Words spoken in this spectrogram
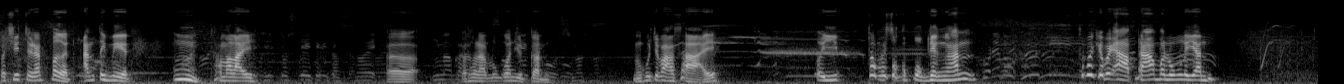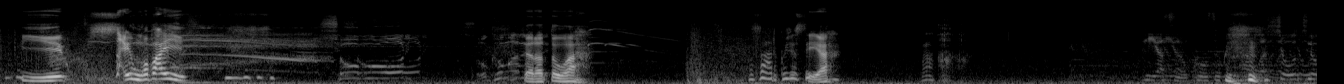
ประชิดจากนั้นเปิดอันติเมตอืมทำอะไร เอ่อขอโทษครับลูกวนหยุดก่อนมือนคุณจะมาสายเอ้ยทำไมสกปรกอย่างนั้นทำไมแกไปอาบน้ำมาโรงเรียน อีใส่หัวไป แต่ละตัวประสาทกูจะเสีย ピアスの拘束違反は承知の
